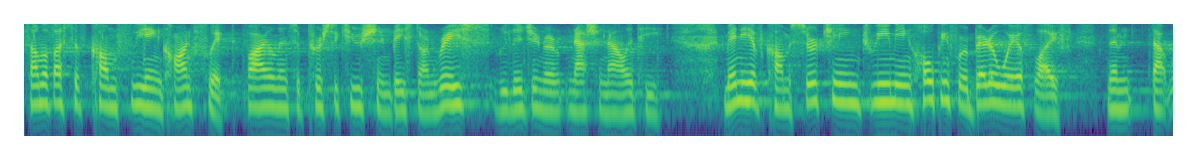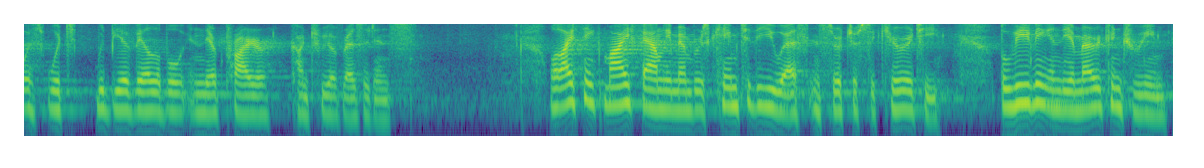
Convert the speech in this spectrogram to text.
Some of us have come fleeing conflict, violence, or persecution based on race, religion, or nationality. Many have come searching, dreaming, hoping for a better way of life than that was which would be available in their prior country of residence. Well, I think my family members came to the US in search of security, believing in the American dream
